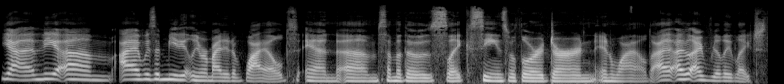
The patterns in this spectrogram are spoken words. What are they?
Yeah, and the um, I was immediately reminded of Wild and um, some of those like scenes with Laura Dern in Wild. I I, I really liked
